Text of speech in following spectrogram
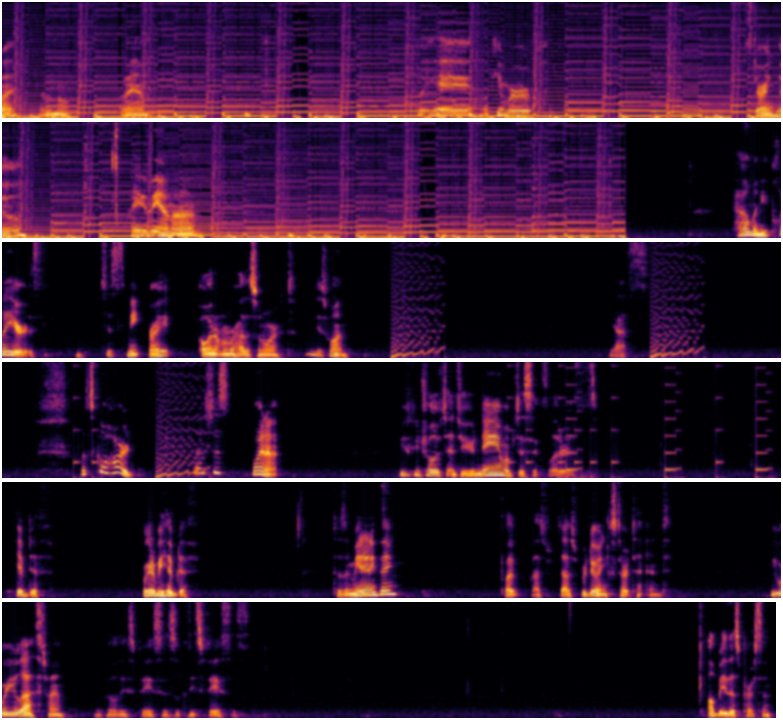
I? I don't know. But I am. Oh yay. Okay, Merv. Starring who? Hi, Vanna. How many players? Just me, right? Oh, I don't remember how this one worked. Just one. Yes. Let's go hard. Let's just, why not? Use controller to enter your name up to six letters. Hibdiff. We're gonna be Hibdiff. Doesn't mean anything, but that's that's what we're doing, start to end. We were you last time. Look at all these faces. Look at these faces. I'll be this person.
